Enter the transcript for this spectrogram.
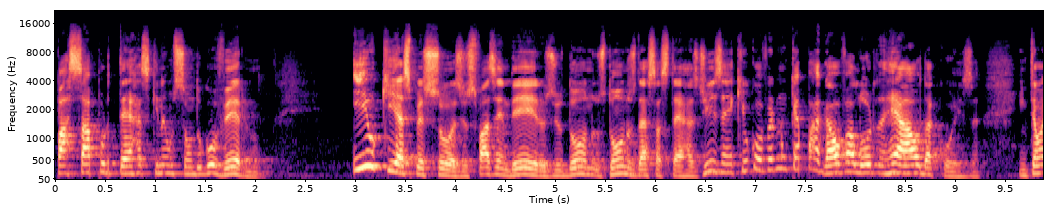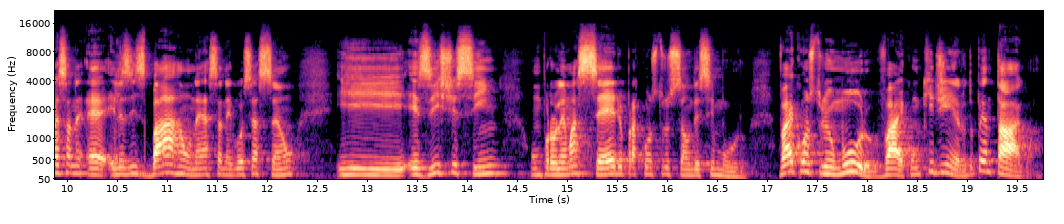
passar por terras que não são do governo. E o que as pessoas, os fazendeiros e os donos dessas terras dizem é que o governo não quer pagar o valor real da coisa. Então essa, é, eles esbarram nessa negociação e existe sim um problema sério para a construção desse muro. Vai construir um muro? Vai. Com que dinheiro? Do Pentágono.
